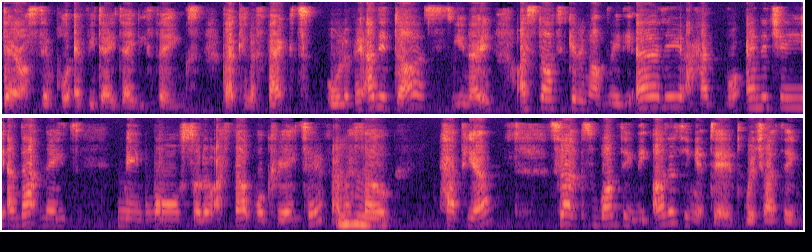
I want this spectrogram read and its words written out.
there are simple everyday daily things that can affect all of it and it does you know i started getting up really early i had more energy and that made me more sort of i felt more creative and Mhm. i felt happier so that's one thing the other thing it did which i think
